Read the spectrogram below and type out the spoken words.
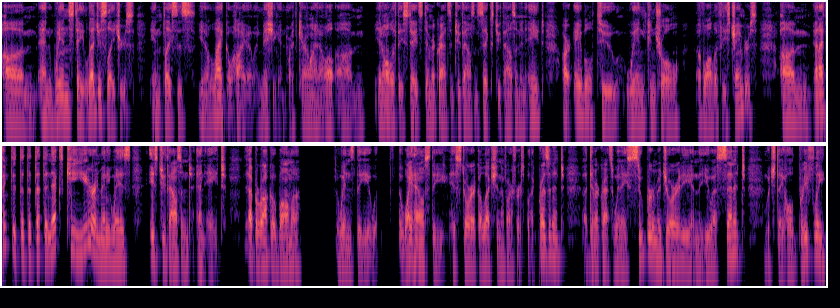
um, and win state legislatures in places, you know, like Ohio and Michigan, North Carolina. All, um, in all of these states, Democrats in 2006, 2008 are able to win control of all of these chambers. Um, and I think that, that, that, the next key year, in many ways, is 2008. Uh, Barack Obama wins the the White House, the historic election of our first black president. Uh, Democrats win a supermajority in the U.S. Senate, which they hold briefly,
